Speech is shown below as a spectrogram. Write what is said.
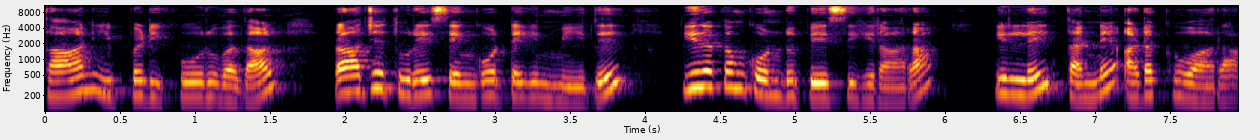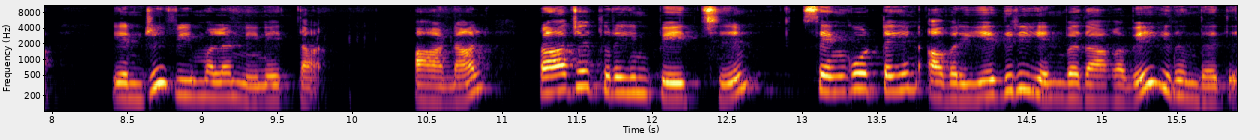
தான் இப்படி கூறுவதால் ராஜதுரை செங்கோட்டையின் மீது இரக்கம் கொண்டு பேசுகிறாரா? இல்லை தன்னை அடக்குவாரா? என்று விமலன் நினைத்தான். ஆனால் ராஜதுரையின் பேச்சு செங்கோட்டையன் அவர் எதிரி என்பதாகவே இருந்தது.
